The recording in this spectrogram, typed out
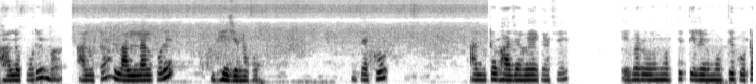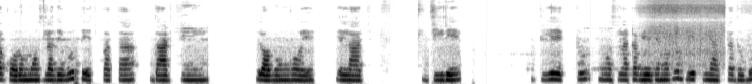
ভালো করে আলুটা লাল লাল করে ভেজে নেব। দেখো, আলুটা ভাজা হয়ে গেছে। এবার ওর মধ্যে, তেলের মধ্যে গোটা গরম মশলা দেব। তেজপাতা, দারচিনি, লবঙ্গ এলাচ, জিরে, দিয়ে একটু মশলাটা ভেজে নেব। দিয়ে পেঁয়াজটা দেবো।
